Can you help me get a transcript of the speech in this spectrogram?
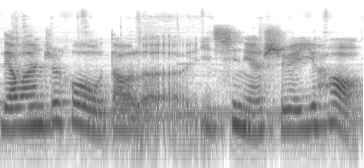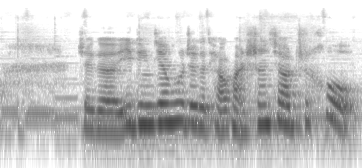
聊完之后，到了一七年十月一号，这个议定监护这个条款生效之后，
